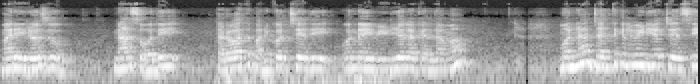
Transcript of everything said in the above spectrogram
మరి ఈరోజు నా సోది తర్వాత పనికొచ్చేది ఉన్న ఈ వీడియోలోకి వెళ్దామా? మొన్న జంతికల వీడియో చేసి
